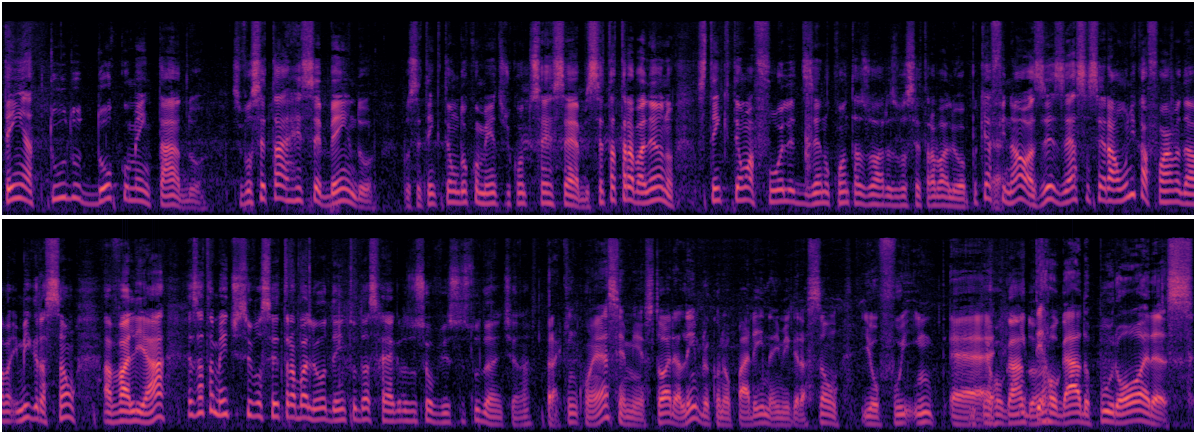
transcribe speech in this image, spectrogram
Tenha tudo documentado. Se você está recebendo, você tem que ter um documento de quanto você recebe. Se você está trabalhando, você tem que ter uma folha dizendo quantas horas você trabalhou. Porque afinal, às vezes, essa será a única forma da imigração avaliar exatamente se você trabalhou dentro das regras do seu visto estudante. Né? Para quem conhece a minha história, lembra quando eu parei na imigração e eu fui in- é, Interrogado, né? interrogado por horas?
